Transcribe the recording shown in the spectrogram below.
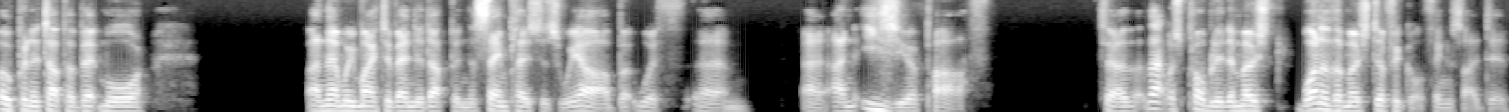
open it up a bit more. And then we might have ended up in the same place as we are, but with um, a, an easier path. So that was probably the most one of the most difficult things I did.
